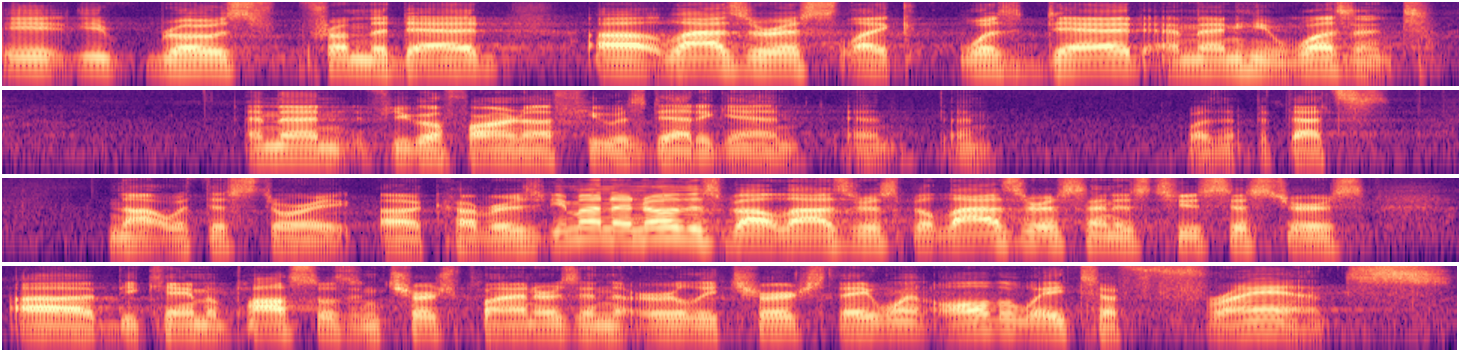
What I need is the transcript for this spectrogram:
He, he rose from the dead. Uh, Lazarus, like, was dead and then he wasn't. And then, if you go far enough, he was dead again and, and wasn't. But that's not what this story uh, covers. You might not know this about Lazarus, but Lazarus and his two sisters uh, became apostles and church planters in the early church. They went all the way to France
